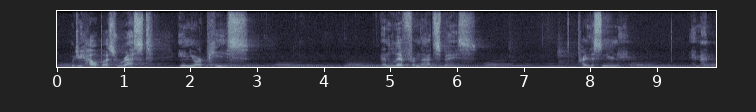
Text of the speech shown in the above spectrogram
Would you help us rest in your peace and live from that space? I pray this in your name. Amen.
